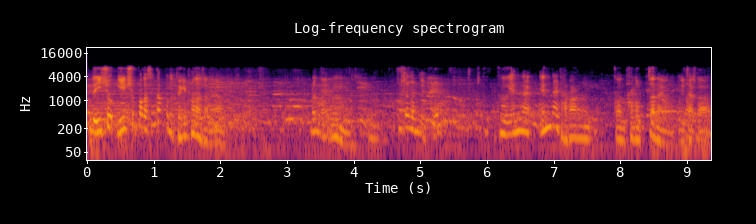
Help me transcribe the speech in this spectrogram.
근데 이, 쇼, 이 쇼파가 생각보다 되게 편하잖아요. 그렇네. 음. 쿠션감도 있고. 그 옛날 옛날 다방 건더 높잖아요 의자가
